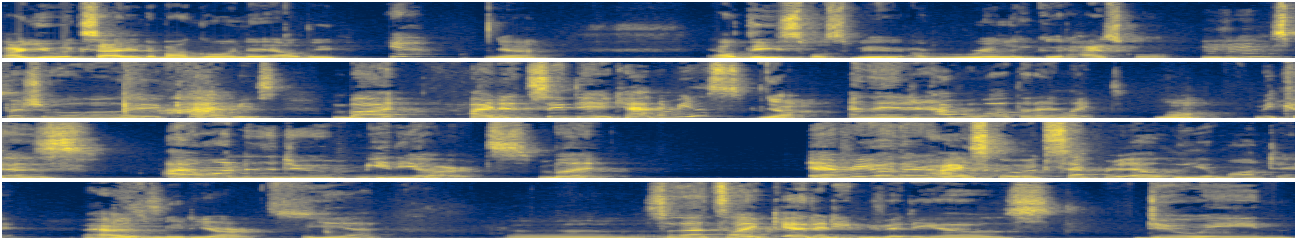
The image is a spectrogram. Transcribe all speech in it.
are you excited about going to LD? Yeah. Yeah. LD is supposed to be a really good high school. Mm-hmm, Especially with all the academies. But I did see the academies Yeah. and they didn't have a lot that I liked. No. Because I wanted to do media arts, but every other high school except for El Diamante. Has Yes. media arts. Yeah. Uh, So that's like editing videos, doing,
